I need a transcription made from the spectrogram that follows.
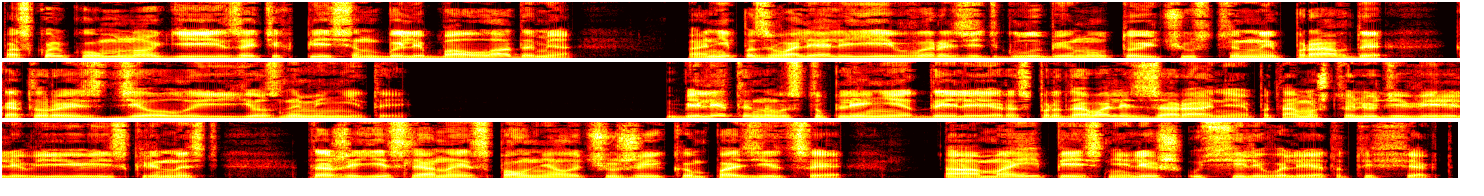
Поскольку многие из этих песен были балладами, они позволяли ей выразить глубину той чувственной правды, которая сделала ее знаменитой. Билеты на выступление Делии распродавались заранее, потому что люди верили в ее искренность, даже если она исполняла чужие композиции, а мои песни лишь усиливали этот эффект.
